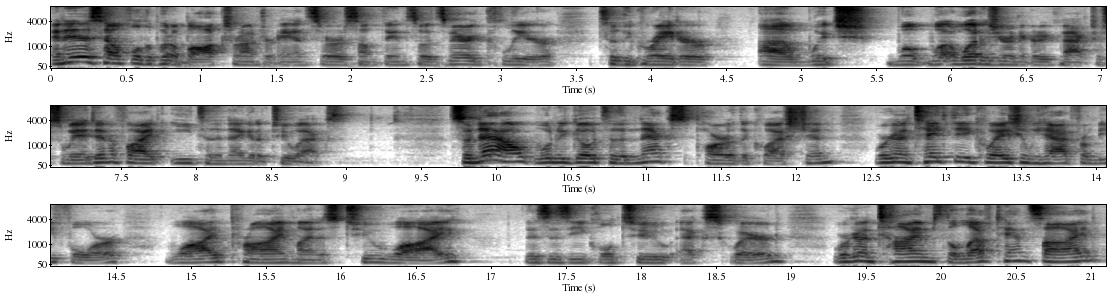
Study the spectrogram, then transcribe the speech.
And it is helpful to put a box around your answer or something so it's very clear to the grader uh, which what, what is your integrating factor. So we identified e to the negative 2x. So now, when we go to the next part of the question, we're going to take the equation we had from before, y prime minus 2y, this is equal to x squared. We're going to times the left-hand side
